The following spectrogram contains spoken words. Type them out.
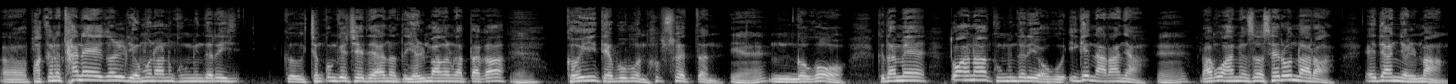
어 박근혜 탄핵을 염원하는 국민들의 그 정권 교체에 대한 어떤 열망을 갖다가 예. 거의 대부분 흡수했던 예. 음, 거고 그다음에 또 하나 국민들의 요구 이게 나라냐라고 예. 하면서 새로운 나라에 대한 열망에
